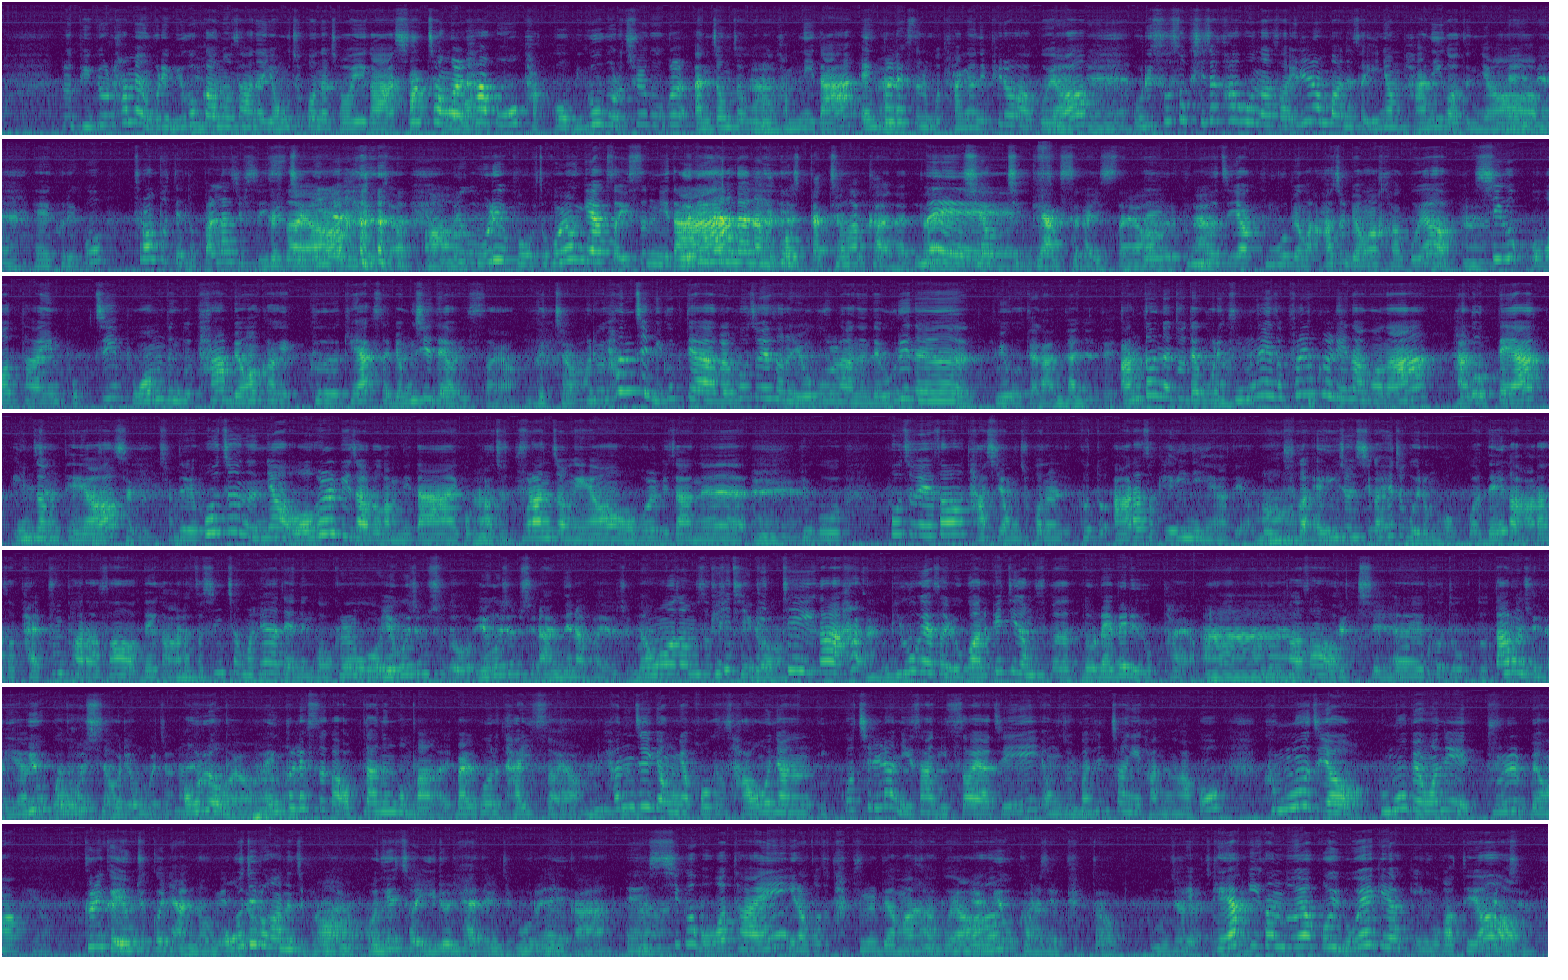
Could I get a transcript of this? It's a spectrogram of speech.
그리고 비교를 하면 우리 미국 음. 간호사는 영주권을 저희가 신청을 받고. 하고 받고 미국으로 출국을 안정적으로 아. 갑니다. 앵클렉스는 뭐 당연히 필요하고요. 네, 네. 우리 수속 시작하고 나서 1년 반에서 2년 반이거든요. 네, 네. 네, 그리고 트럼프 때 더 빨라질 수 그렇죠. 있어요. 1년이겠죠. 어. 그리고 우리 고, 고용 계약서 있습니다. 어디 간다는 곳딱 정확한 어떤 네. 취업직 계약서가 있어요. 네, 그리고 근무 어. 지역, 근무 병원 아주 명확하고요. 응, 응. 시급, 오버타임, 복지, 보험 등도 다 명확하게 그 계약서에 명시되어 있어요. 그렇죠. 그리고 현지 미국 대학을 호주에서는 요구를 하는데 우리는 미국 대가 안 다녔대. 안 다녀도 되고 우리 응. 국내에서 프랭클린 하거나 한국 대학 인정돼요. 그렇죠, 그렇죠. 근데 호주는요 어홀 비자로 갑니다. 이거 응. 아주 불안정해요. 어홀 비자는 네. 그리고 호주에서 다시 영주권을 그것도 알아서 개인이 해야 돼요. 뭐 아. 누가 에이전시가 해주고 이런 거 없고 내가 알아서 발품 팔아서 내가 알아서 응. 신청을 해야 되는 거고. 그리고 영어 점수도 영어 점수는 안 내나 봐요, 요즘. 영어 점수 PT 로. PT가 응. 미국에서 요구하는 PT 점수보다 또 레벨이 높아요. 아, 높아서 그렇지. 예, 그것도 또 따로 준비해야 미국보다 되고. 훨씬 어려운 거잖아요. 어려워요. 어, 앵클렉스가 없다는 것 말- 말고는 다 있어요. 음. 현지 경력 거기서 4, 5년 있고 7년 이상 있어야지 영주권 음. 신청이 가능하고 근무 지역, 근무 병원이 불명확해요. 그러니까 영주권이 안 나오겠죠. 어디로 가는지 몰라요. 어, 어디서 일을 해야 되는지 모르니까. 네, 어. 시급 오버타임 이런 것도 다 어, 불명확하고요. 근데 미국 가서 택도 모자라죠. 계- 계약 기간도요 거의 노예 계약인 것 같아요.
